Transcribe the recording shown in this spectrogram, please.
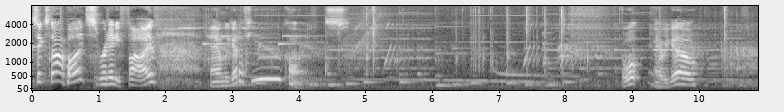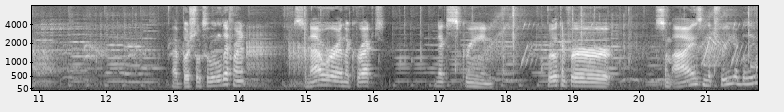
Six star points. We're at eighty-five, and we got a few coins. Oh, there we go. That bush looks a little different. So now we're in the correct next screen. We're looking for some eyes in the tree, I believe.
